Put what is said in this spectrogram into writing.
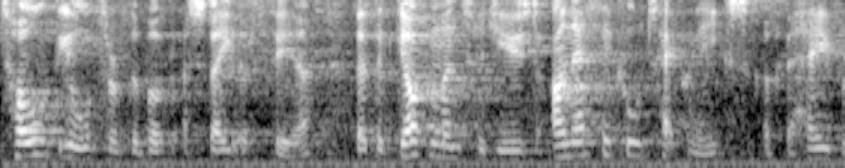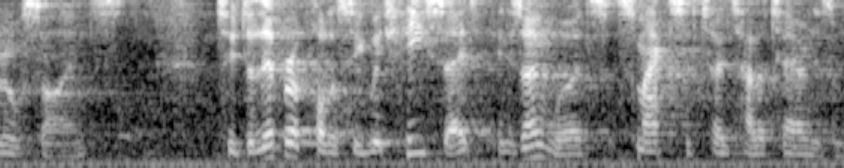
told the author of the book A State of Fear that the government had used unethical techniques of behavioural science to deliver a policy which he said, in his own words, smacks of totalitarianism.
